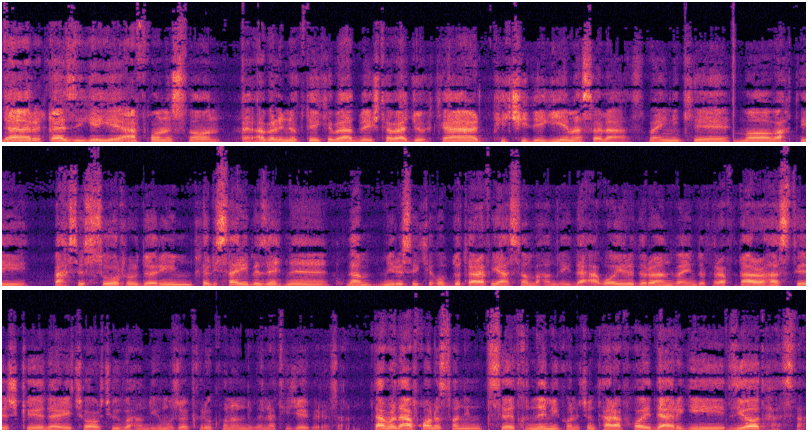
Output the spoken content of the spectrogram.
در قضیه افغانستان اولین نکته که باید بهش توجه کرد پیچیدگی مسئله است و اینی که ما وقتی بحث صلح رو داریم خیلی سریع به ذهن دم می‌رسه که خب دو طرفی هستن به همدیگه دعوایی رو دارن و این دو طرف قرار هستش که در یک چارچوب به همدیگه مذاکره کنند و به نتیجه برسن. در مورد افغانستان این صدق نمی‌کنه چون طرفهای درگیر زیاد هستن.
